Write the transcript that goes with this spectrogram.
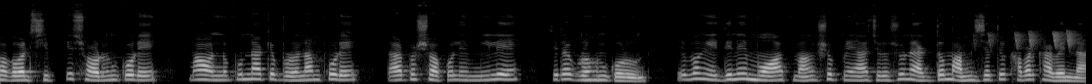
ভগবান শিবকে স্মরণ করে, মা অন্নপূর্ণাকে প্রণাম করে, তারপর সকলে মিলে সেটা গ্রহণ করুন। এবং এই দিনে মদ, মাংস, পেঁয়াজ, রসুন একদম আমিষ জাতীয় খাবার খাবেন না।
